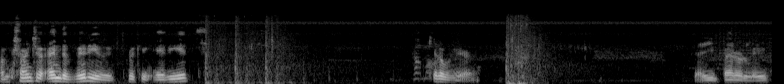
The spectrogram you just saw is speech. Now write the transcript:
I'm trying to end the video, you freaking idiots! Get over here. Yeah, you better leave.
